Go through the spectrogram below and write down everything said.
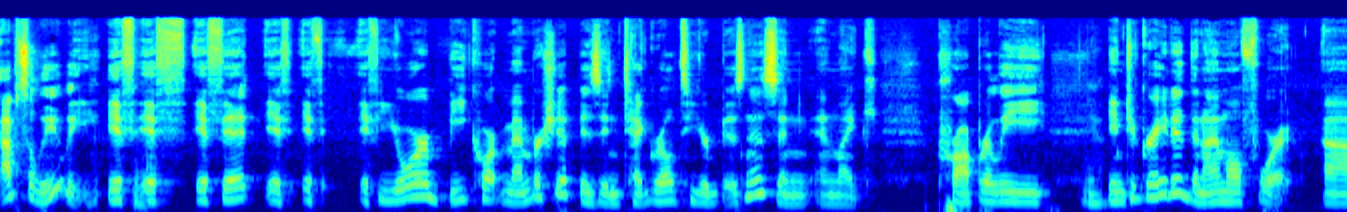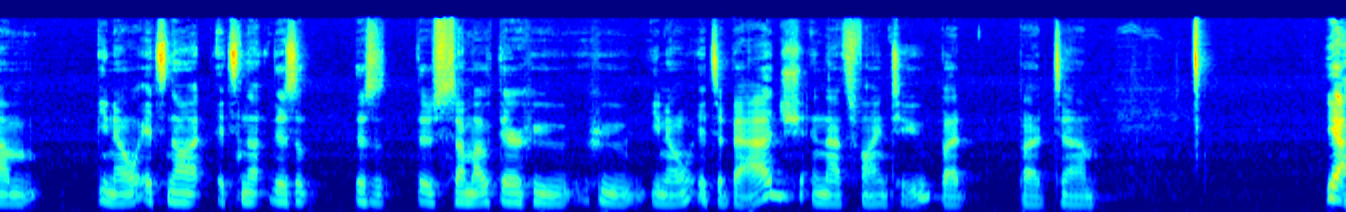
absolutely if yeah. if if it if if if your B Corp membership is integral to your business and and like properly yeah. integrated, then I'm all for it. Um, you know it's not it's not there's a there's a, there's some out there who who you know it's a badge and that's fine too but but um yeah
